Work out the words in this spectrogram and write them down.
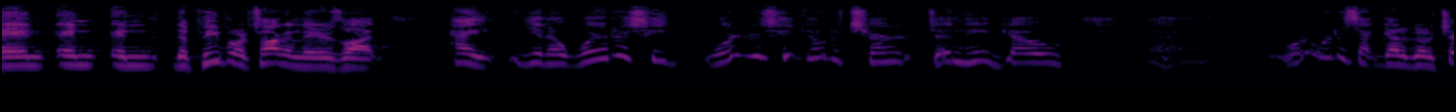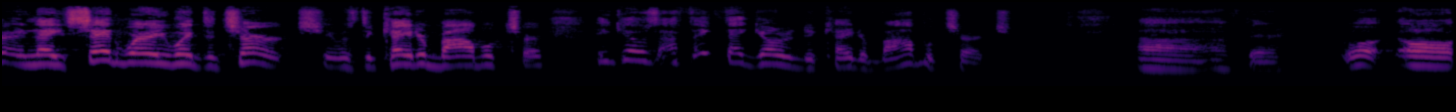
And, and, and the people are talking there is like, hey, you know, where does he, where does he go to church? Doesn't he go, uh, where, where, does that guy go to church? And they said where he went to church. It was Decatur Bible Church. He goes, I think they go to Decatur Bible Church uh, up there. Well, uh,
